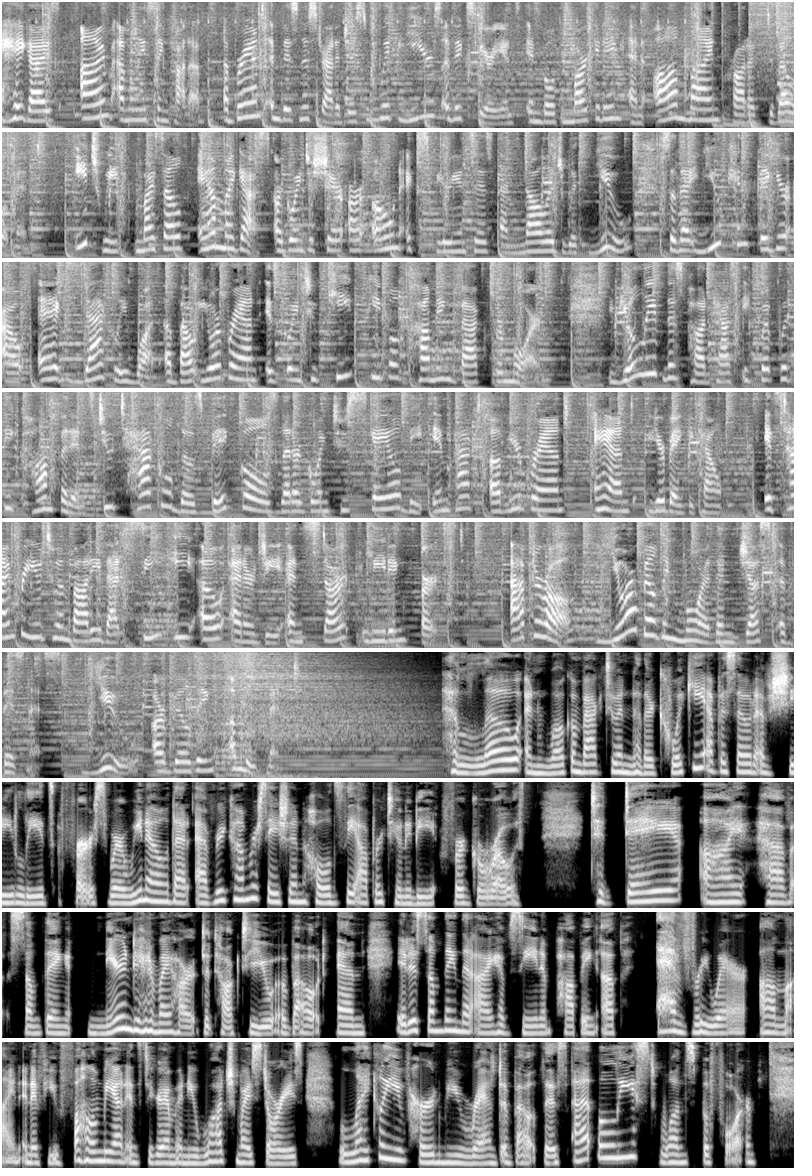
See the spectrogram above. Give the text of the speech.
Hey guys, I'm Emily Cincotta, a brand and business strategist with years of experience in both marketing and online product development. Each week, myself and my guests are going to share our own experiences and knowledge with you so that you can figure out exactly what about your brand is going to keep people coming back for more. You'll leave this podcast equipped with the confidence to tackle those big goals that are going to scale the impact of your brand and your bank account. It's time for you to embody that CEO energy and start leading first. After all, you're building more than just a business, you are building a movement. Hello, and welcome back to another quickie episode of She Leads First, where we know that every conversation holds the opportunity for growth. Today, I have something near and dear to my heart to talk to you about, and it is something that I have seen popping up everywhere online. And if you follow me on Instagram and you watch my stories, likely you've heard me rant about this at least once before.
